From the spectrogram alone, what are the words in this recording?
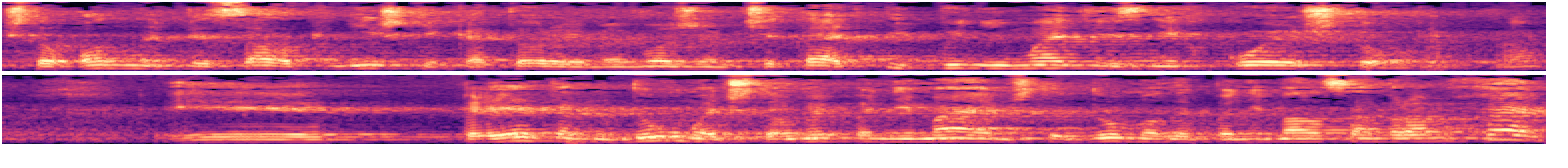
что Он написал книжки, которые мы можем читать и понимать из них кое-что. Да? И при этом думать, что мы понимаем, что думал и понимал сам Рамхаль,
